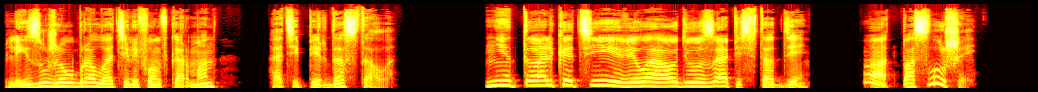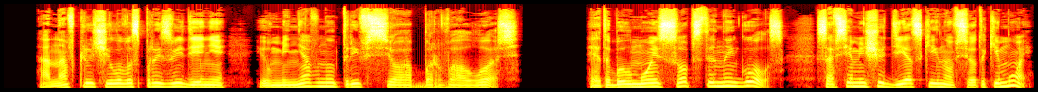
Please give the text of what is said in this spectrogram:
Лиза уже убрала телефон в карман, а теперь достала. «Не только Тия вела аудиозапись в тот день. Вот, послушай». Она включила воспроизведение, и у меня внутри все оборвалось. Это был мой собственный голос, совсем еще детский, но все таки мой.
